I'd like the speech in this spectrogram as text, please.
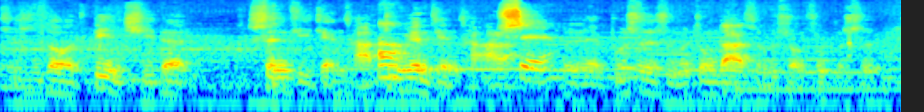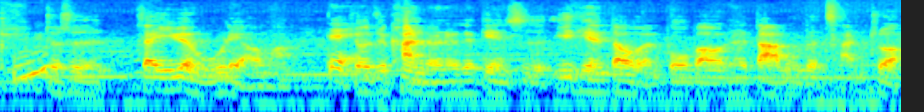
只是做定期的身体检查，嗯、住院检查了，是，也不对？不是什么重大什么手术，不是，嗯，就是在医院无聊嘛，对，就去看着那个电视，一天到晚播报那大陆的惨状，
